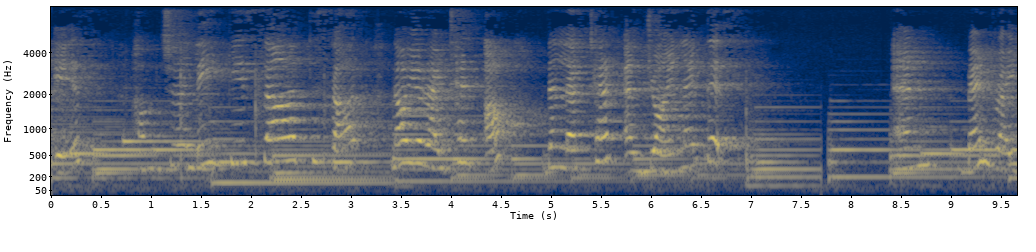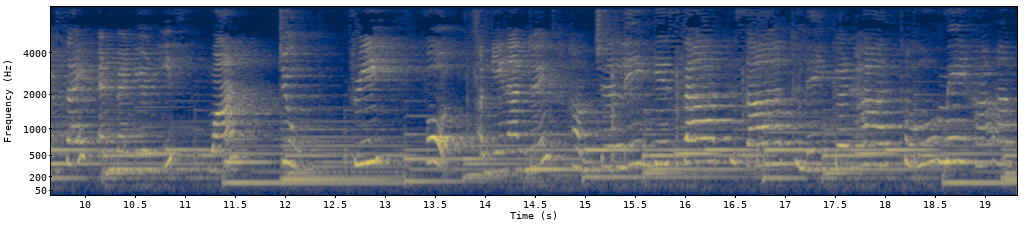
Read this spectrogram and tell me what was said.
is hum chale ke saath saath. Now your right hand up, then left hand and join like this. And bend right side and bend your knees. One, two, three, four. Again I'm doing hum chalenge saath saath lekar haathon mein haath.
